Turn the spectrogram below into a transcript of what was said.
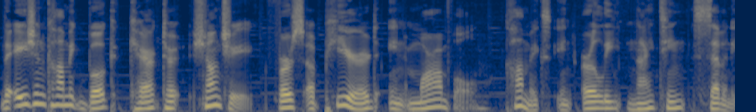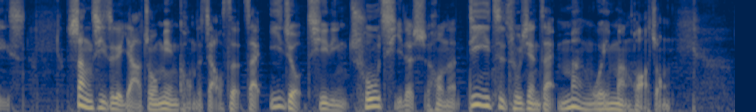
The Asian comic book character Shang-Chi first appeared in Marvel comics in early 1970s. 上汽这个亚洲面孔的角色，在一九七零初期的时候呢，第一次出现在漫威漫画中。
